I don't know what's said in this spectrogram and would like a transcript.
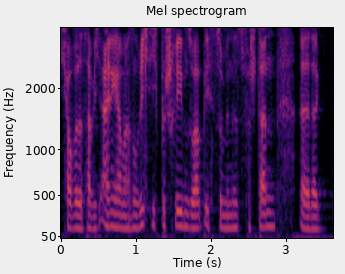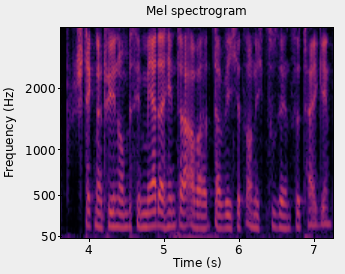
Ich hoffe, das habe ich einigermaßen richtig beschrieben, so habe ich es zumindest verstanden. Äh, da steckt natürlich noch ein bisschen mehr dahinter, aber da will ich jetzt auch nicht zu sehr ins Detail gehen.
